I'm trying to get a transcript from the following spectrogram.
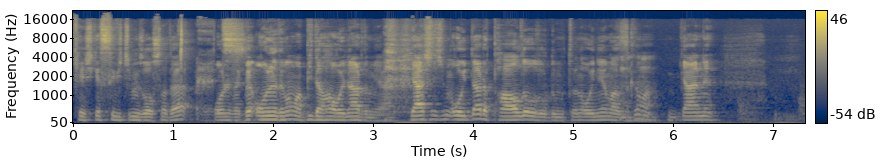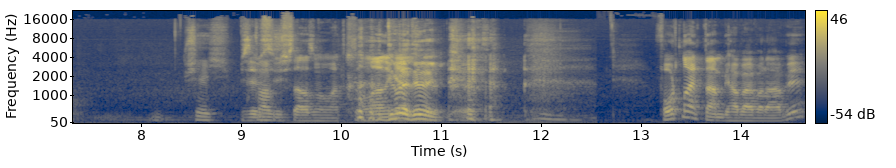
Keşke Switch'imiz olsa da Evet. oynasak. Ben oynadım ama bir daha oynardım ya. Gerçi şimdi oyunlar da pahalı olurdu muhtemelen oynayamazdık ama yani şey Bize bir tarz- Switch lazım artık. Zamanı değil geldi. değil mi? Fortnite'dan bir haber var abi.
